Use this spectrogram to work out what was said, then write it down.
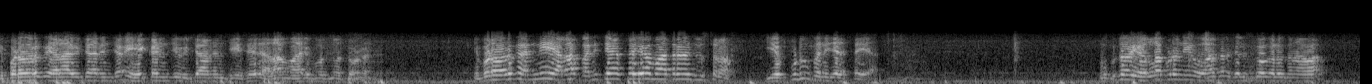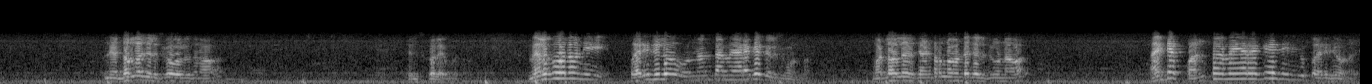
ఇప్పటి వరకు ఎలా విచారించాం ఎక్కడి నుంచి విచారణ చేసేది? ఎలా మారిపోతుందో చూడండి. ఇప్పటి వరకు అన్ని ఎలా పనిచేస్తాయో మాత్రమే చూస్తున్నాం. ఎప్పుడు పనిచేస్తాయా? ముక్కుతో ఎల్లప్పుడూ నీవు వాసన తెలుసుకోగలుగుతున్నావా? నిద్రలో తెలుసుకోగలుగుతున్నావా? తెలుసుకోలేకపోతున్నావు. మెలకువలో నీ పరిధిలో ఉన్నంత మేరకే తెలుసుకుంటాం మొట్టలో సెంటర్లో ఉంటే తెలుసుకున్నావా? అంటే కొంత మేరకే దీనికి పరిధి ఉన్నది.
